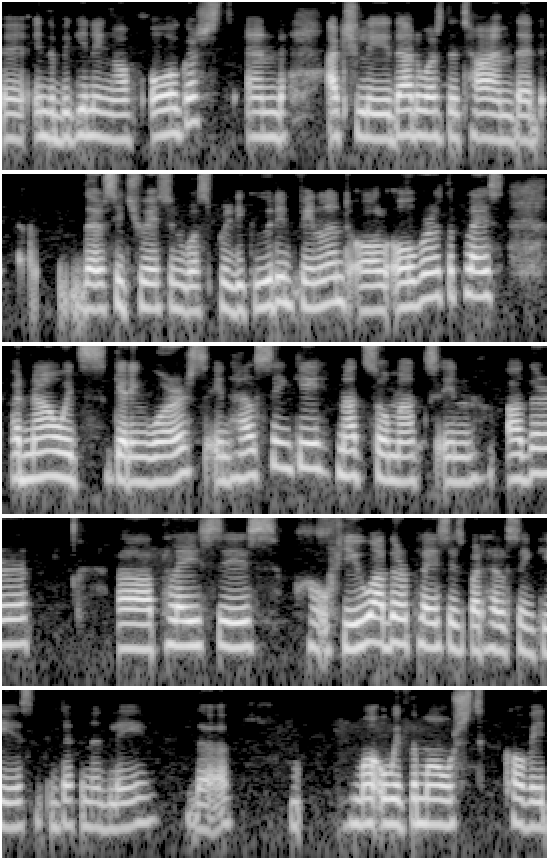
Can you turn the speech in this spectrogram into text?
uh, in the beginning of August, and actually that was the time that the situation was pretty good in Finland all over the place. But now it's getting worse in Helsinki, not so much in other uh, places, a few other places, but Helsinki is definitely the with the most COVID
